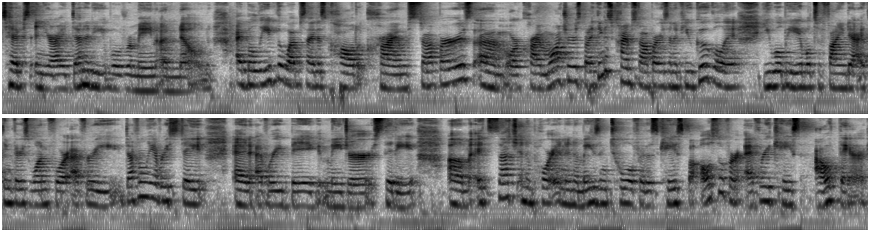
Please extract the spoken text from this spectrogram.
tips and your identity will remain unknown. I believe the website is called Crime Stoppers um, or Crime Watchers, but I think it's Crime Stoppers. And if you Google it, you will be able to find it. I think there's one for every, definitely every state and every big major city. Um, it's such an important and amazing tool for this case, but also for every case out there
